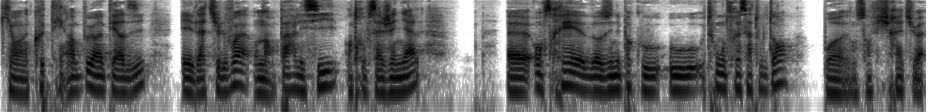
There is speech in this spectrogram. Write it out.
qui ont un côté un peu interdit. Et là, tu le vois, on en parle ici, on trouve ça génial. Euh, on serait dans une époque où, où tout le monde ferait ça tout le temps. Bon, on s'en ficherait, tu vois.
